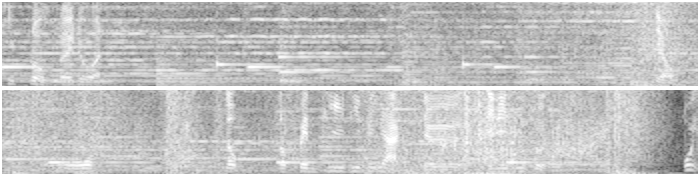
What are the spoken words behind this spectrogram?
ที่ปลูกโดยด่วน เดี๋ยว โอ้เราเราเป็นที่ที่ไม่อยากเจอไอ้นี่ที่สุด อุ้ย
